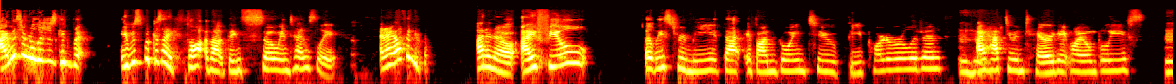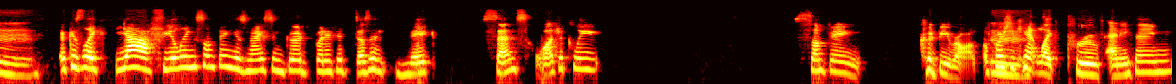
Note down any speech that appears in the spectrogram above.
I was a religious kid, but it was because I thought about things so intensely. And I often, I don't know, I feel, at least for me, that if I'm going to be part of a religion, mm-hmm. I have to interrogate my own beliefs. Mm. Because, like, yeah, feeling something is nice and good, but if it doesn't make sense logically, something could be wrong. Of course, mm. you can't, like, prove anything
